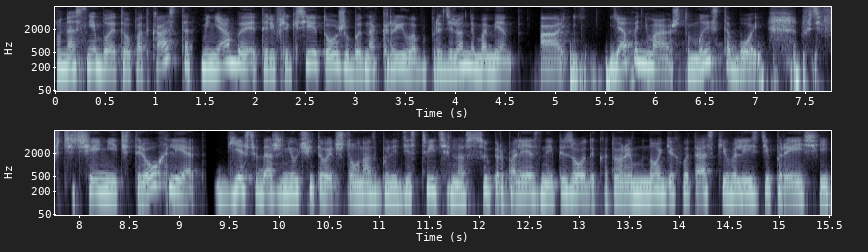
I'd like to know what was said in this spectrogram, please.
у нас не было этого подкаста, меня бы эта рефлексия тоже бы накрыла в определенный момент. А я понимаю, что мы с тобой в течение четырех лет, если даже не учитывать, что у нас были действительно супер полезные эпизоды, которые многих вытаскивали из депрессии,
